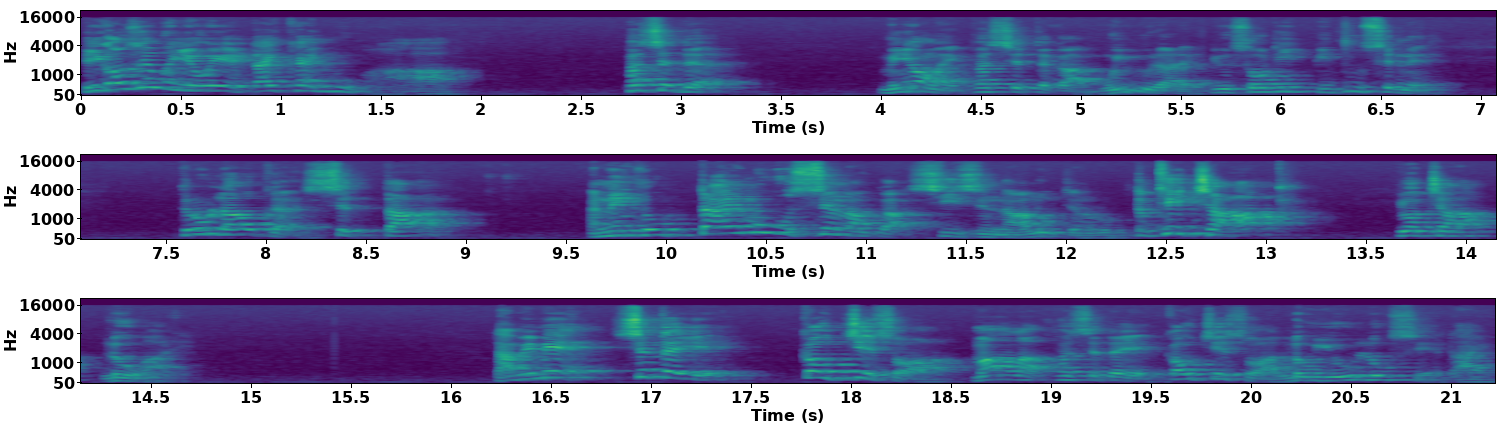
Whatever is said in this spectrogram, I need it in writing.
ဒီကောင်စစ်ဝင်ရုံရဲ့တိုက်ခိုက်မှုဟာဖက်စစ်တဲ့မင်းအောင်လိုက်ဖက်စစ်တက်ကမွေးယူလာတဲ့ပြူစောတိပြည်သူစစ်နဲ့သူတို့လောက်ကစစ်သားအနေဆုံးတိုင်းမှုအဆင့်လောက်ကစီစဉ်တာလို့ကျွန်တော်တို့တစ်ထစ်ချပြောချလိုပါတယ် ဒါပေမဲ့စစ်တပ်ရဲ့ကောက်ကျစ်စွာမဟာလာဖက်စစ်တပ်ရဲ့ကောက်ကျစ်စွာလုံယိုးလုံဆယ်အတိုင်း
